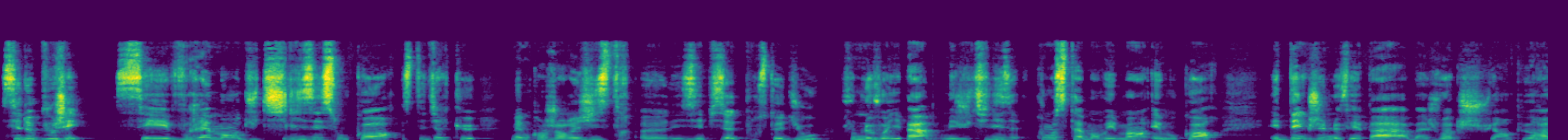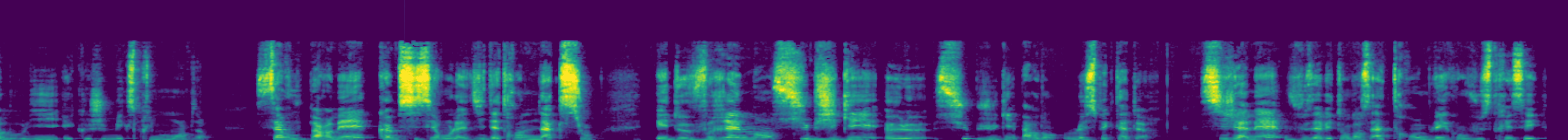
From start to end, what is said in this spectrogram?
c'est de bouger c'est vraiment d'utiliser son corps. C'est-à-dire que même quand j'enregistre euh, des épisodes pour Studio, vous ne le voyez pas, mais j'utilise constamment mes mains et mon corps. Et dès que je ne le fais pas, bah, je vois que je suis un peu ramollie et que je m'exprime moins bien. Ça vous permet, comme Cicéron l'a dit, d'être en action et de vraiment subjuguer, euh, le spectateur. Si jamais vous avez tendance à trembler quand vous stressez,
